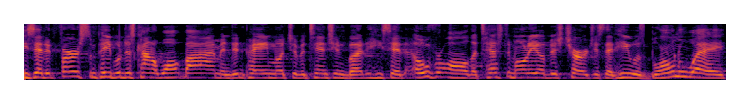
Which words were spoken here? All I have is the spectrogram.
He said at first some people just kind of walked by him and didn't pay him much of attention, but he said overall the testimony of his church is that he was blown away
